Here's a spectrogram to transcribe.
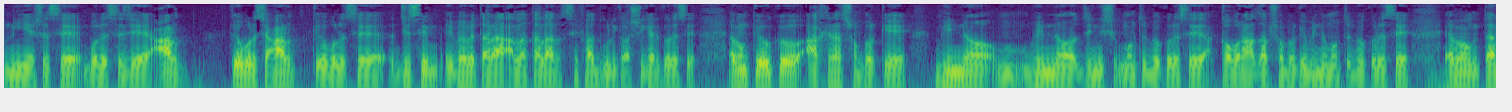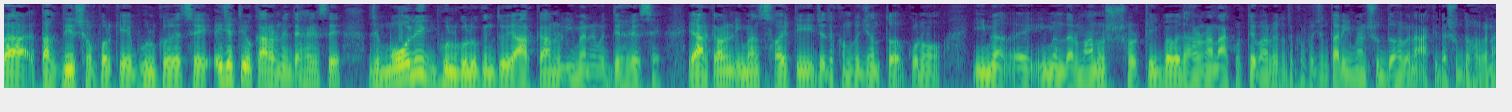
নিয়ে এসেছে, বলেছে যে আর কেউ বলেছে আর্দ, কেউ বলেছে জিসিম এইভাবে তারা আল্লাহ তালার সিফাতগুলিকে অস্বীকার করেছে এবং কেউ কেউ আখেরাত সম্পর্কে ভিন্ন ভিন্ন জিনিস মন্তব্য করেছে, কবর আজাব সম্পর্কে ভিন্ন মন্তব্য করেছে এবং তারা তাকদির সম্পর্কে ভুল করেছে এই জাতীয় কারণে। দেখা গেছে যে মৌলিক ভুলগুলো কিন্তু এই আরকানুল ইমানের মধ্যে হয়েছে। এই আরকানুল ইমান ছয়টি, যতক্ষণ পর্যন্ত কোনো ইমানদার মানুষ সঠিকভাবে ধারণা না করতে পারবে, ততক্ষণ পর্যন্ত তার ইমান শুদ্ধ হবে না, আকিদা শুদ্ধ হবে না।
